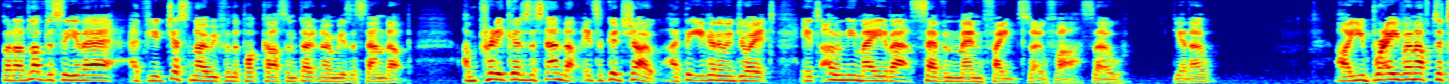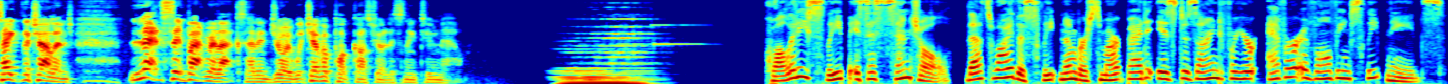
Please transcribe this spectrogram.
But I'd love to see you there. If you just know me from the podcast and don't know me as a stand up, I'm pretty good as a stand up. It's a good show. I think you're going to enjoy it. It's only made about seven men faint so far. So, you know, are you brave enough to take the challenge? Let's sit back, relax, and enjoy whichever podcast you're listening to now. Quality sleep is essential. That's why the Sleep Number Smart Bed is designed for your ever evolving sleep needs.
